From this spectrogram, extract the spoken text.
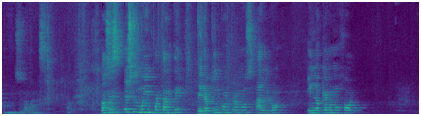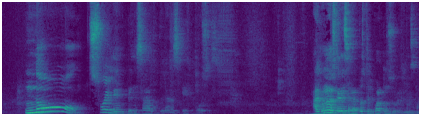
como mencionaba antes. ¿no? Entonces, eso es muy importante, pero aquí encontramos algo en lo que a lo mejor no suelen pensar las esposas. ¿Alguno de ustedes se habrá puesto el cuarto en su respuesta?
